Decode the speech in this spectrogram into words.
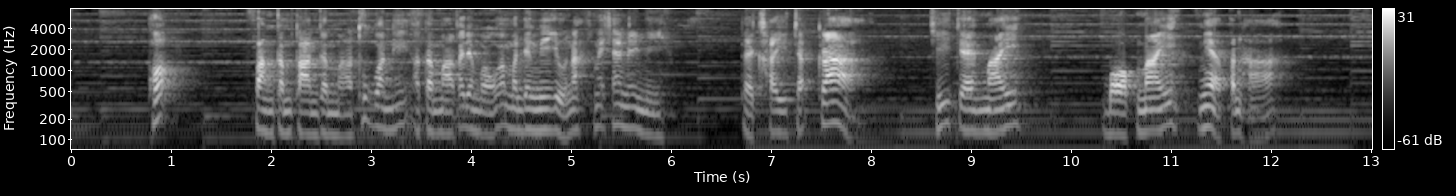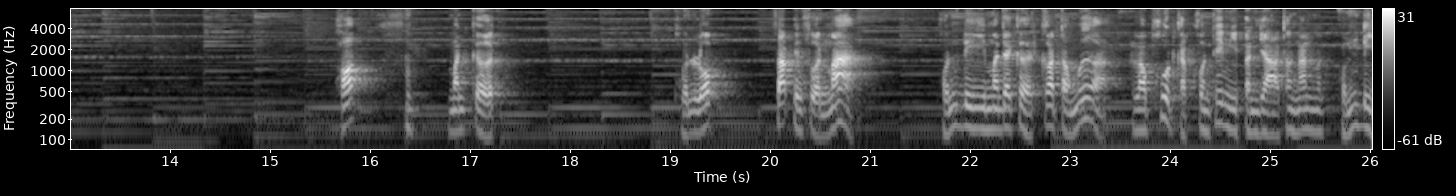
ำเพราะฟังตามๆกันมา ทุกวันนี้อาตมาก็ยังมองว่ามันยังมีอยู่นะ ไม่ใช่ไม่มี แต่ใครจะกล้า ชี้แจงไหม บอกไหมเนี่ยปัญหา เพราะมันเกิด ผลลบซะเป็นส่วนมาก ผลดีมันจะเกิดก็ต่อเมื่อ เราพูดกับคนที่มีปัญญาเท่านั้นผลดี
